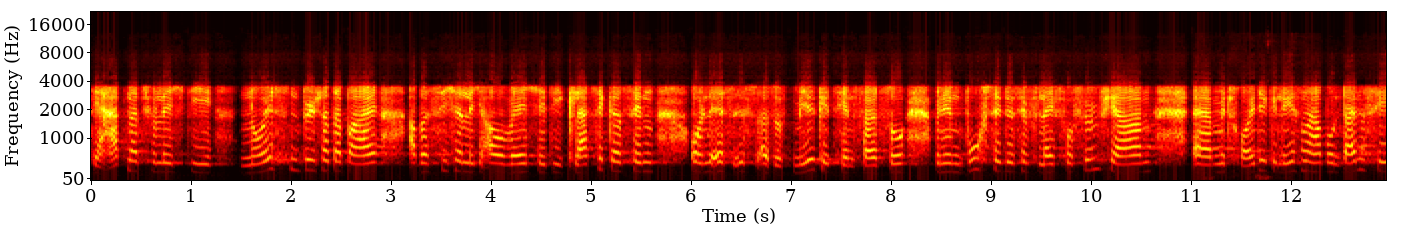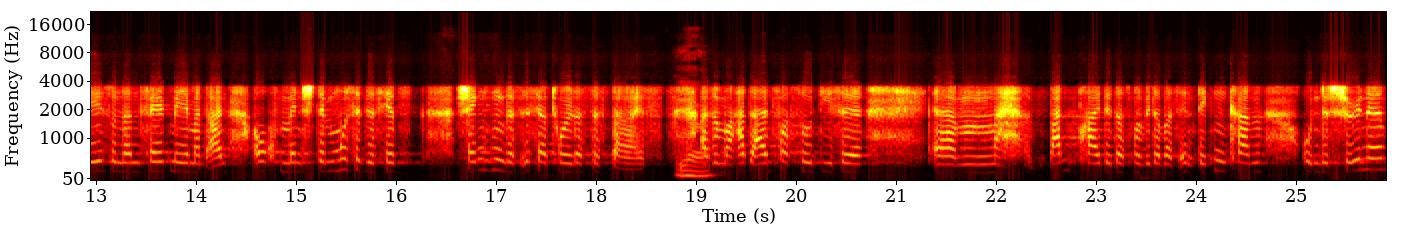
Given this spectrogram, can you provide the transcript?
der hat natürlich die neuesten Bücher dabei, aber sicherlich auch welche, die Klassiker sind. Und es ist, also mir geht es jedenfalls so, wenn ich ein Buch sehe, das ich vielleicht vor fünf Jahren äh, mit Freude gelesen habe und dann sehe ich und dann fällt mir jemand ein, auch Mensch, dem muss ich das jetzt schenken, das ist ja toll, dass das da ist. Ja. Also man hat einfach so diese ähm, Bandbreite, dass man wieder was entdecken kann. Und das Schöne,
